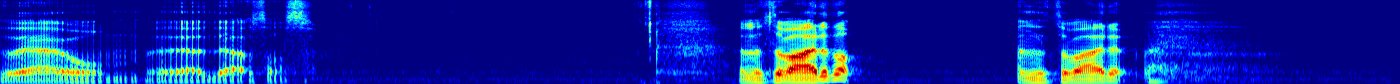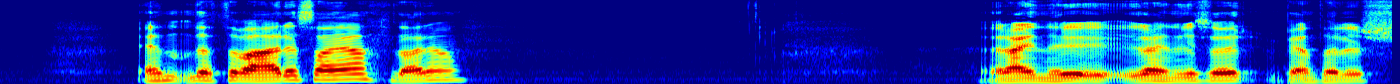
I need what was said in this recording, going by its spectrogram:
Så det er jo Det, er stas. Enn dette været, da. Enn dette været. Enn dette været, sa jeg. Der, ja. Regner, regner i sør. Pent ellers.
